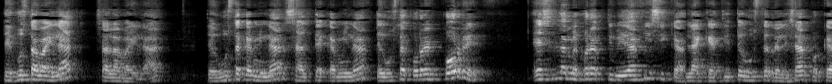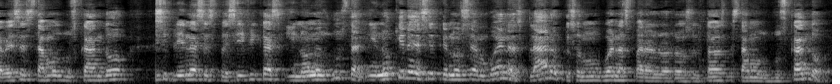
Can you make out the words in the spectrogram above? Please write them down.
¿Te gusta bailar? Sal a bailar. ¿Te gusta caminar? Salte a caminar. ¿Te gusta correr? Corre. Esa es la mejor actividad física, la que a ti te guste realizar, porque a veces estamos buscando disciplinas específicas y no nos gustan. Y no quiere decir que no sean buenas, claro que son muy buenas para los resultados que estamos buscando,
